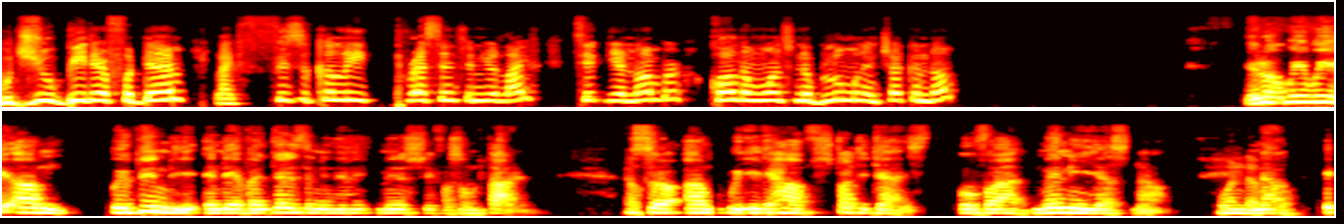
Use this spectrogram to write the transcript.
Would you be there for them, like physically present in your life? Take their number, call them once in a blue moon, and check on them. You know, we we um we've been the, in the evangelism ministry for some time, okay. so um we have strategized over many years now. Wonderful. Now, you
